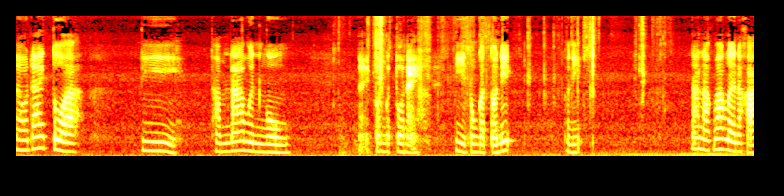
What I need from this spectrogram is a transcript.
เรา ได้ตัวนี่ทำหน้ามึนงง ไหนตรงกับตัวไหน นี่ตรงกับตัวนี้ ตัวนี้ น่ารักมากเลยนะคะ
